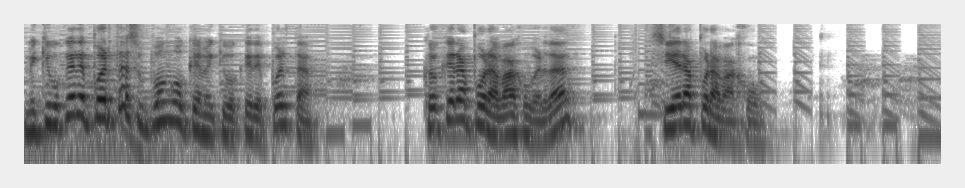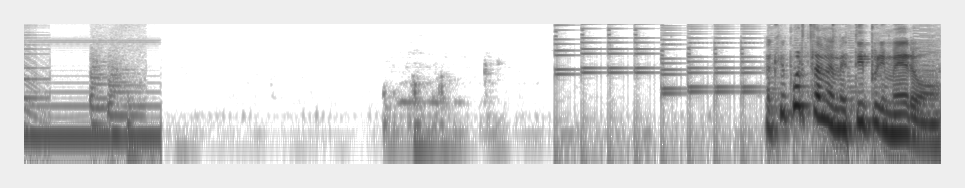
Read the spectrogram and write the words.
¿Me equivoqué de puerta? Supongo que me equivoqué de puerta. Creo que era por abajo, ¿verdad? Sí, era por abajo. ¿A qué puerta me metí primero?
